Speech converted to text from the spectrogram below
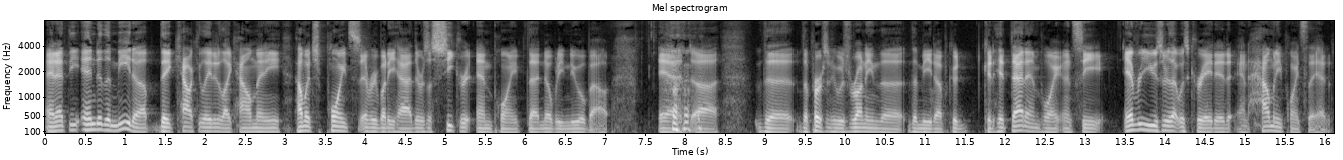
And at the end of the meetup, they calculated like how many, how much points everybody had. There was a secret endpoint that nobody knew about, and uh, the the person who was running the the meetup could could hit that endpoint and see every user that was created and how many points they had.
